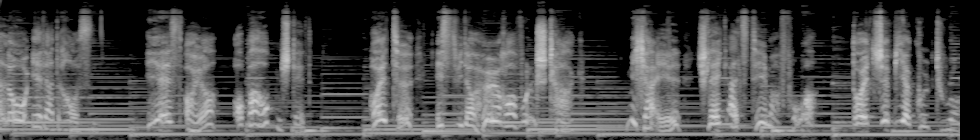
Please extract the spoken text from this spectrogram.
Hallo ihr da draußen. Hier ist euer Opa Hoppenstedt. Heute ist wieder Hörerwunschtag. Michael schlägt als Thema vor deutsche Bierkultur.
